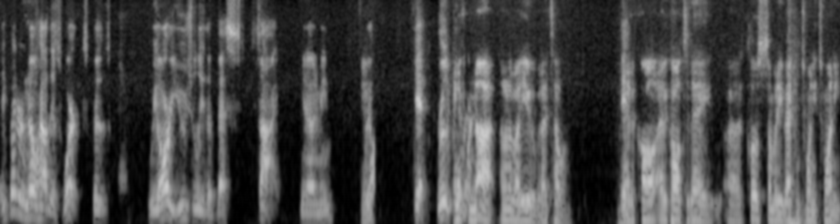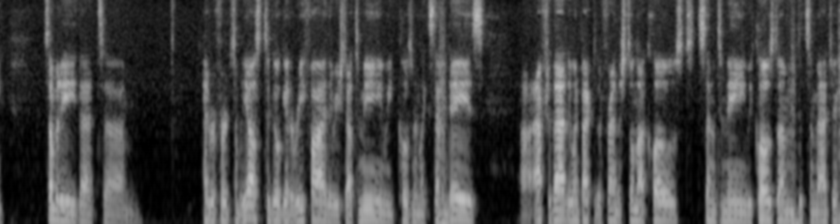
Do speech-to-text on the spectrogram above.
they better know how this works because we are usually the best side you know what i mean We Yeah. are. yeah really And cool if we're not, I don't know about you, but I tell them. Yeah. I had a call. I had a call today. Uh, closed somebody back in 2020. Somebody that um, had referred somebody else to go get a refi. They reached out to me. We closed them in like seven days. Uh, after that, they went back to their friend. They're still not closed. Sent them to me. We closed them. Did some magic,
